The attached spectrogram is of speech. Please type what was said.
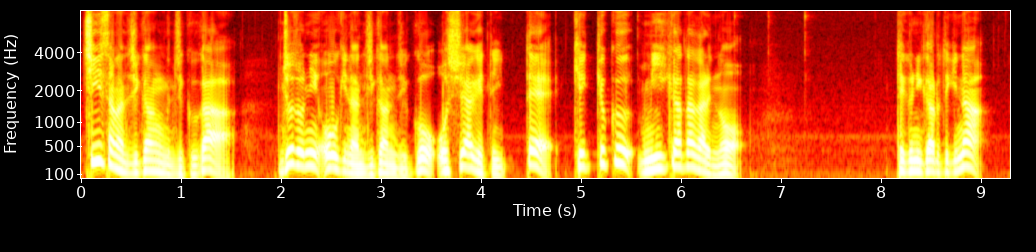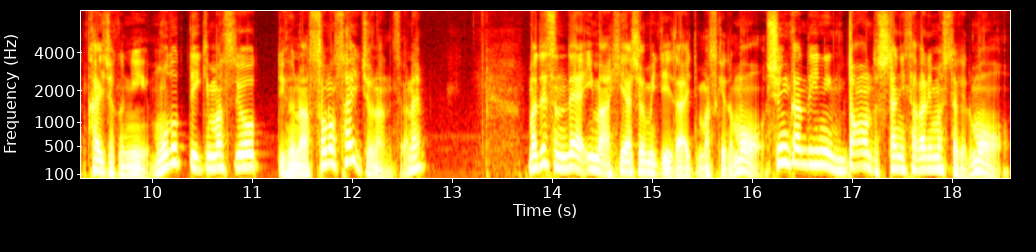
小さな時間軸が徐々に大きな時間軸を押し上げていって、結局右肩上がりのテクニカル的な解釈に戻っていきますよっていうふうな、その最中なんですよね。まあ、ですんで、今、冷やしを見ていただいてますけども、瞬間的にドーンと下に下がりましたけども、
